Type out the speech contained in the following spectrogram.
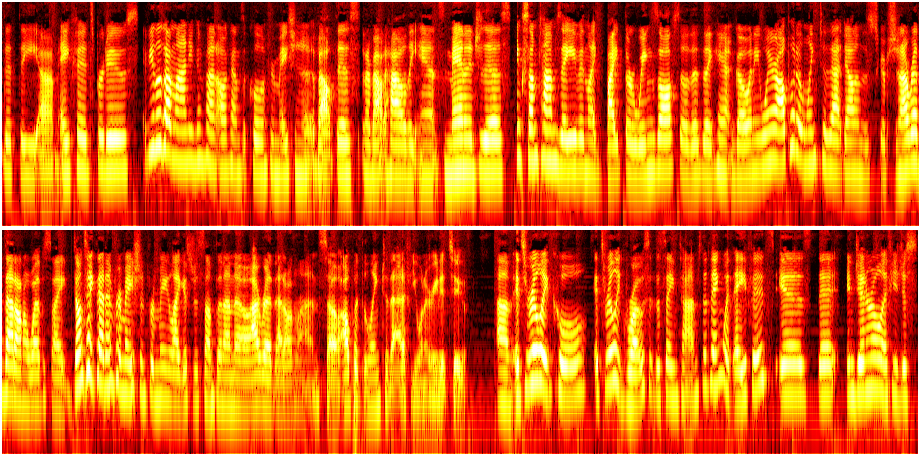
that the um, aphids produce. If you look online you can find all kinds of cool information about this and about how the ants manage this. I think sometimes they even like bite their wings off so that they can't go anywhere. I'll put a link to that down in the description. I read that on a website. Don't take that information from me like it's just something i know. I read that online so i'll put the link to that if you want to read it too um, it's really cool. It's really gross at the same time. The thing with aphids is that, in general, if you just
